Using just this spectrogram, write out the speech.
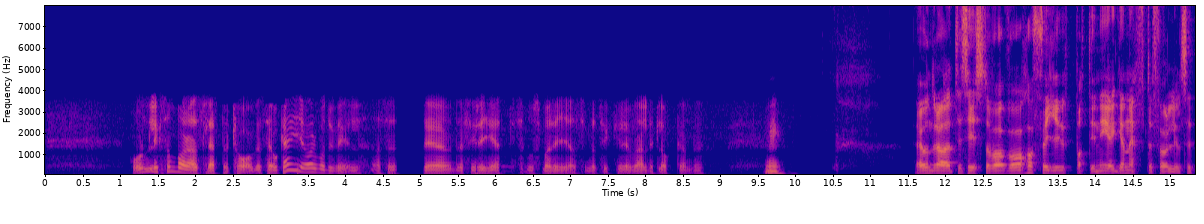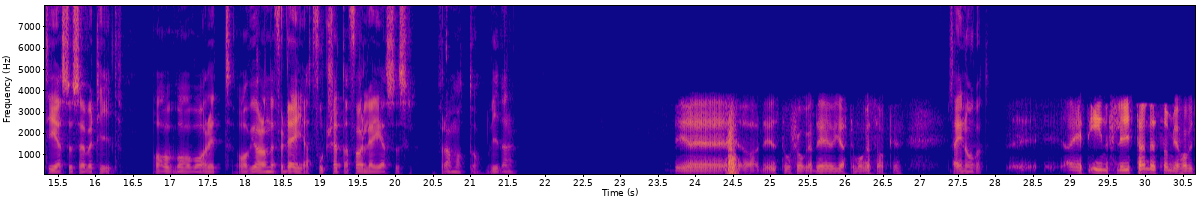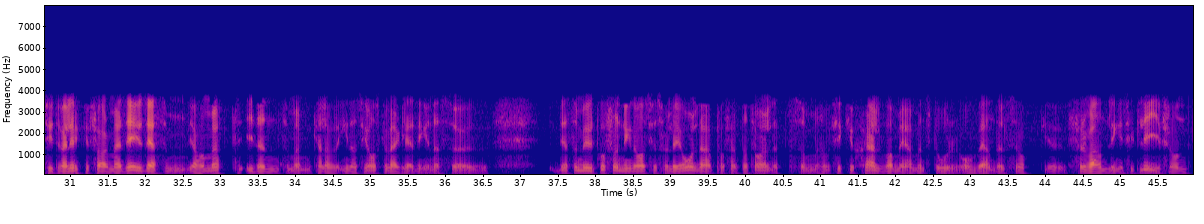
Hon liksom bara släpper taget och säger okej, okay, gör vad du vill. Alltså det, det är frihet hos Maria som jag tycker är väldigt lockande. Mm. Jag undrar till sist, då, vad, vad har fördjupat din egen efterföljelse till Jesus över tid? Vad har, vad har varit avgörande för dig att fortsätta följa Jesus framåt och vidare? Det är, ja, det är en stor fråga. Det är jättemånga saker. Säg något. Eh, ett inflytande som jag har betytt väldigt mycket för mig, det är ju det som jag har mött i den som man kallar ignatianska vägledningen. Alltså, det som utgår från Ignatius och Loyola på 1500-talet, som han fick ju själv vara med om en stor omvändelse och eh, förvandling i sitt liv från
